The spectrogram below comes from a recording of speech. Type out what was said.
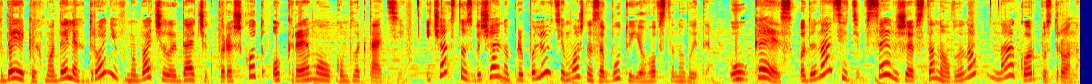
В деяких моделях дронів ми бачили датчик перешкод окремо у комплектації, і часто, звичайно, при польоті можна забути його встановити. У КС-11 все вже встановлено на корпус дрона,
